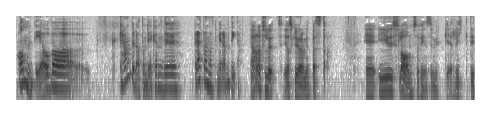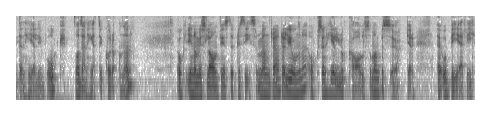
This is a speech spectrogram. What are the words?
om det. Och vad, kan du något om det? Kan du berätta något mer om det? Ja, absolut. Jag ska göra mitt bästa. Eh, I islam så finns det mycket riktigt en helig bok och den heter Koranen. Och inom islam finns det precis som de andra religionerna också en hel lokal som man besöker eh, och ber i,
